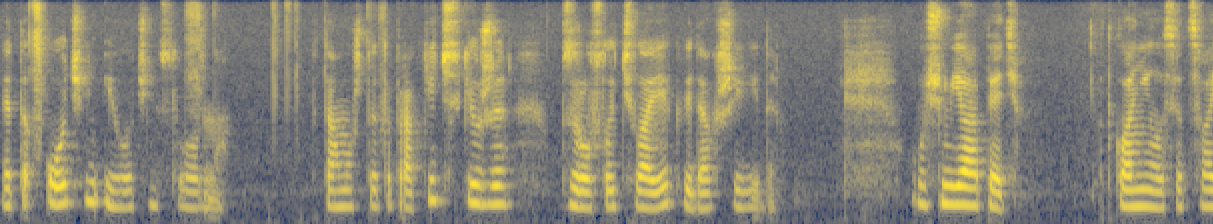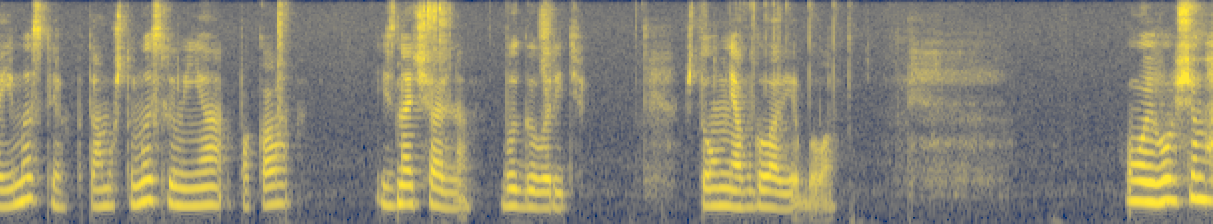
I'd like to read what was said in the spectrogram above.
Это очень и очень сложно, потому что это практически уже взрослый человек, видавший виды. В общем, я опять отклонилась от своей мысли, потому что мысль у меня пока изначально выговорить, что у меня в голове было. Ой, в общем,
